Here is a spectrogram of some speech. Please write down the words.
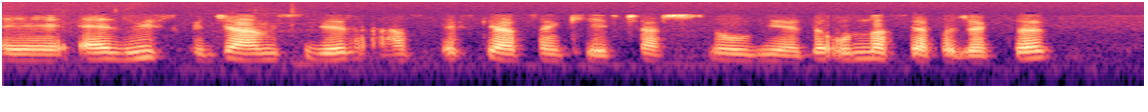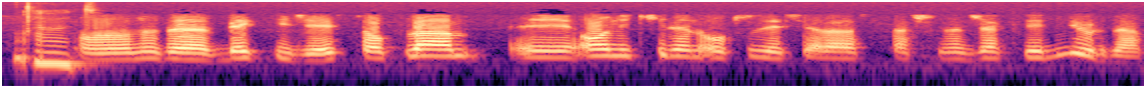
e, El Risk camisidir. Eski Hasankeyf çarşısının olduğu yerde. Onu nasıl yapacaklar? Evet. Onu da bekleyeceğiz. Toplam e, 12 ile 30 eser arası taşınacak deniliyor da.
